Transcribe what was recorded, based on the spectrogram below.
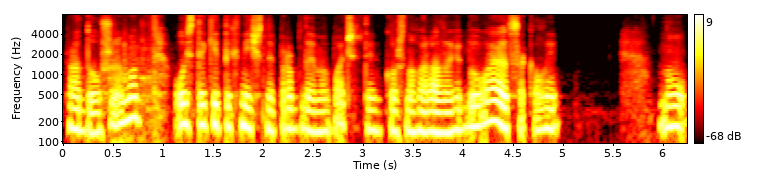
Продовжуємо. Ось такі технічні проблеми, бачите, кожного разу відбуваються, коли ну,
